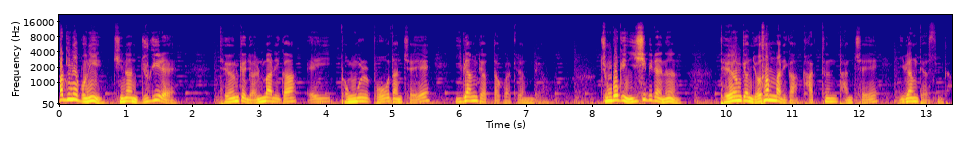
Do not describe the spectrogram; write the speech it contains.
확인해보니 지난 6일에 대형견 10마리가 A 동물보호단체에 입양되었다고 밝혀졌는데요. 중복인 20일에는 대형견 6마리가 같은 단체에 입양되었습니다.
